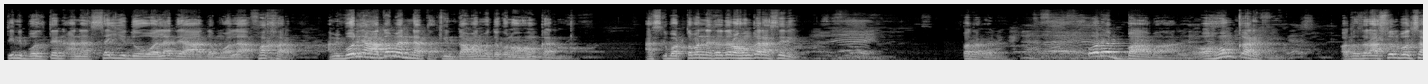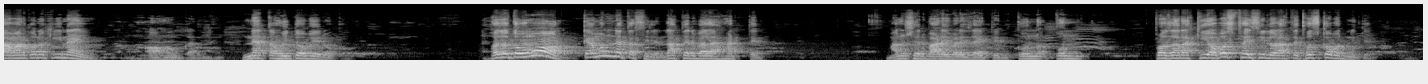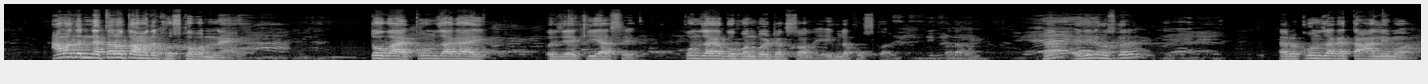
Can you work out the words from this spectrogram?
তিনি বলতেন আনা সৈয়দু ওয়ালাদে আদম ওয়ালা ফখর। আমি বলি আদমের নেতা কিন্তু আমার মধ্যে কোনো অহংকার নেই। আজকে বর্তমান নেতাদের অহংকার আসেনি কথা বলি ওরে বাবা রে, অহংকার কি? অথচ রাসুল বলছে, আমার কোনো কি নাই? অহংকার নেই। নেতা হইতে হবে এরকম। হজরত ওমর কেমন নেতা ছিলেন? রাতের বেলায় হাঁটতেন, মানুষের বাড়ি বাড়ি যাইতেন, কোন কোন প্রজারা কি অবস্থায় ছিল রাতে খোঁজ খবর নিতেন? আমাদের নেতারও তো আমাদের খোঁজ খবর নেয়। তোগায় কোন জায়গায়, ওই যে কি আছে, কোন জায়গায় গোপন বৈঠক চলে এগুলো খোঁজ করে হ্যাঁ এই জন্য খোঁজ করে কোন জায়গায় তা আলিম হয়?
